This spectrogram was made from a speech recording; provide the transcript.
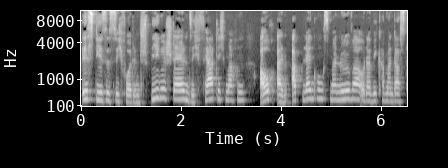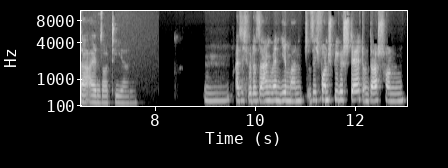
ist dieses sich vor den Spiegel stellen, sich fertig machen, auch ein Ablenkungsmanöver oder wie kann man das da einsortieren? Mm, also ich würde sagen, wenn jemand sich vor den Spiegel stellt und da schon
